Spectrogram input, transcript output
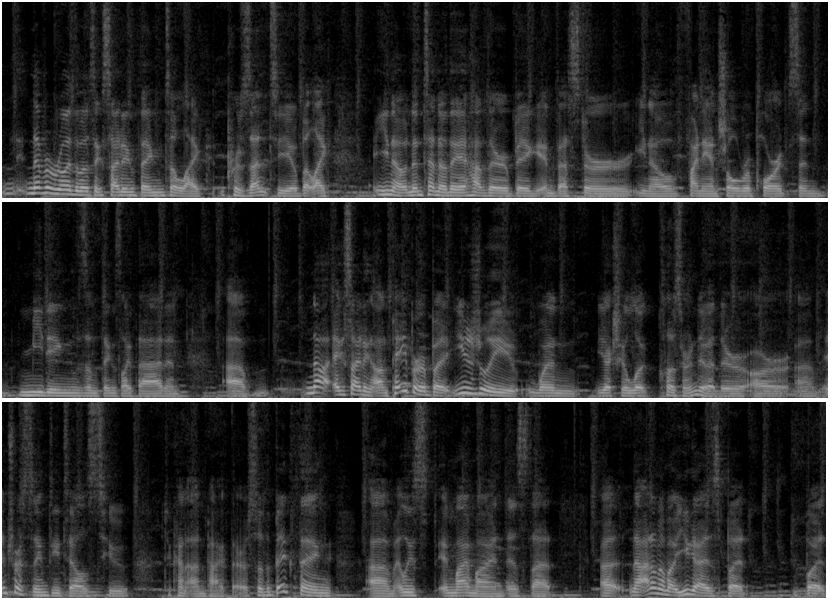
never really the most exciting thing to like present to you, but like, you know, Nintendo they have their big investor, you know, financial reports and meetings and things like that, and um, not exciting on paper, but usually when you actually look closer into it, there are um, interesting details to to kind of unpack there. So the big thing, um, at least in my mind, is that uh, now I don't know about you guys, but but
